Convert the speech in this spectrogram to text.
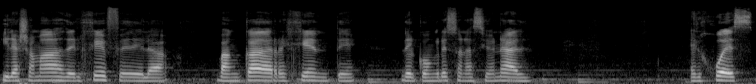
y las llamadas del jefe de la bancada regente del Congreso Nacional. El juez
